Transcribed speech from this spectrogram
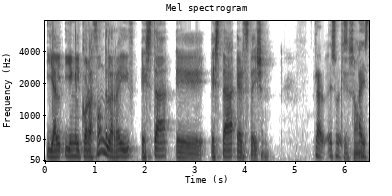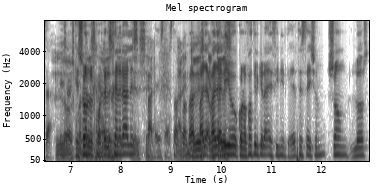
Y, y en el corazón de la raíz está, eh, está Earth Station. Claro, eso es. Ahí está. que son los cuarteles generales. vale, está, está. vaya, vaya lío con lo fácil que era definir que Earth Station son los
